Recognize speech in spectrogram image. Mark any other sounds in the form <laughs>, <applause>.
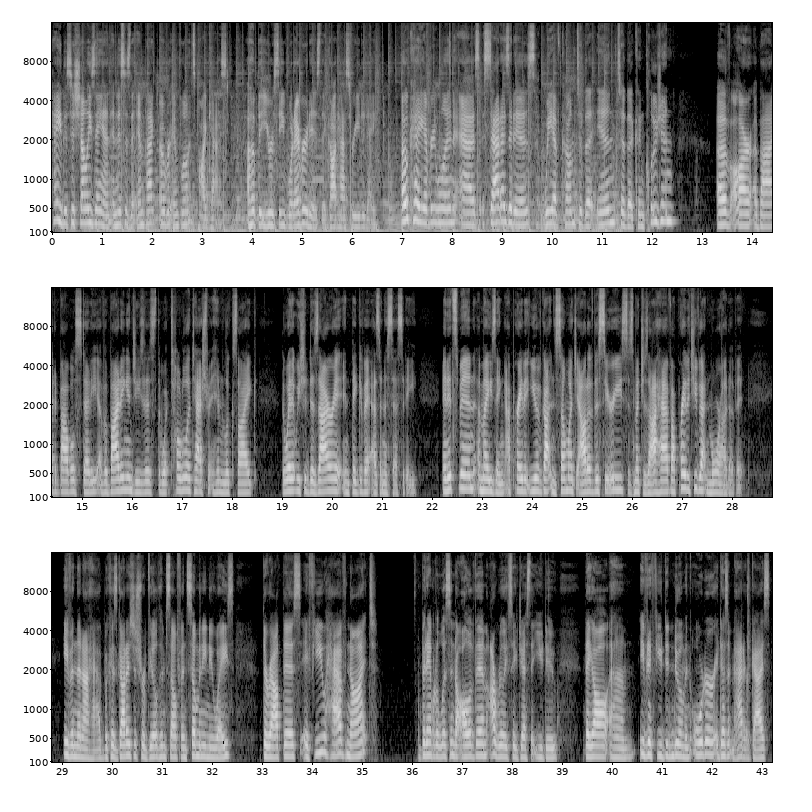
Hey, this is Shelli Zan, and this is the Impact Over Influence podcast. I hope that you receive whatever it is that God has for you today. Okay, everyone, as sad as it is, we have come to the end, to the conclusion of our Abide Bible study of abiding in Jesus, what total attachment Him looks like, the way that we should desire it and think of it as a necessity. And it's been amazing. I pray that you have gotten so much out of this series as much as I have. I pray that you've gotten more out of it even than I have because God has just revealed himself in so many new ways throughout this. If you have not been able to listen to all of them, I really suggest that you do. They all, um, even if you didn't do them in order, it doesn't matter, guys.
